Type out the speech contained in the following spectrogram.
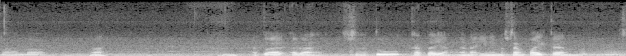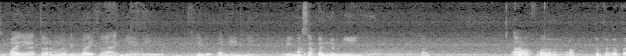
mana Hah? Atau ada suatu kata yang anak ini mau sampaikan supaya orang lebih baik lagi di kehidupan ini di masa pandemi. Apa? apa? Apa kata-kata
